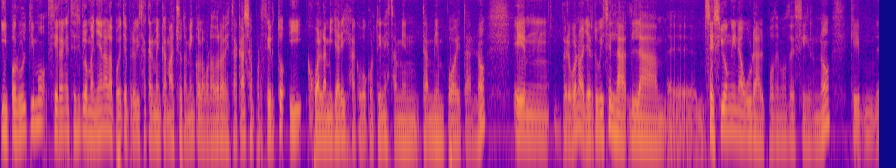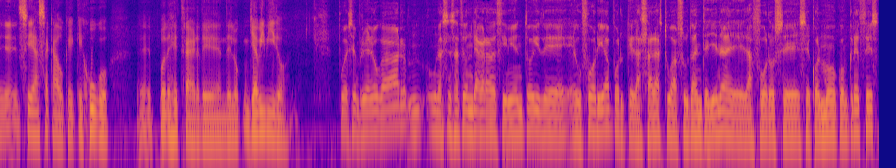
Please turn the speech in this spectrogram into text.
Y por último, cierran este ciclo mañana la poeta prevista Carmen Camacho, también colaboradora de esta casa, por cierto, y Juan Lamillar y Jacobo Cortines, también, también poetas, ¿no? Em, pero bueno, ayer tuviste la, eh, sesión inaugural, podemos decir, ¿no? Que eh, se ha sacado, qué jugo eh, puedes extraer de, de lo ya vivido pues en primer lugar, mm, una sensación de agradecimiento y de euforia porque la sala estuvo absolutamente llena, el aforo se, colmó con creces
